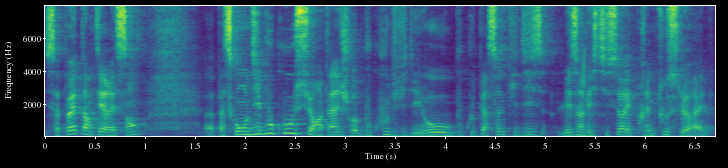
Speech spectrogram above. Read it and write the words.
ça peut être intéressant euh, parce qu'on dit beaucoup sur Internet, je vois beaucoup de vidéos, beaucoup de personnes qui disent les investisseurs, ils prennent tous le réel.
